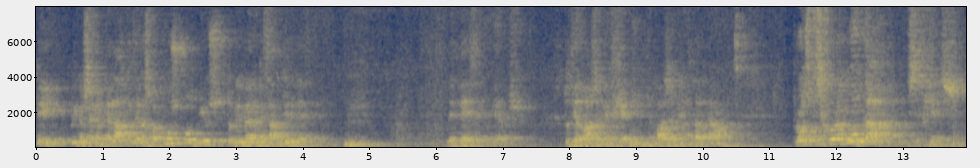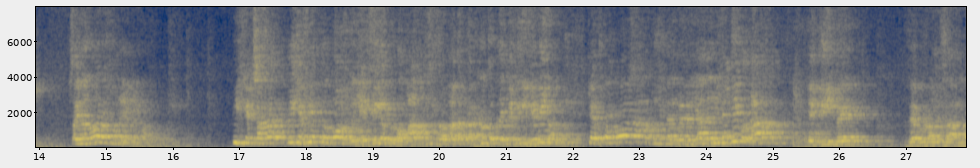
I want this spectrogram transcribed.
και πήγα σε ένα κελάκι και ένας παππούς ο οποίος τον περιμένει να πεθάνει και δεν έφερε. Δεν πέθανε ο γέρος. Το διαβάζαμε ευχές, το διαβάζαμε αυτά τα προς ψυχοραγούντα τις ευχές. Στα ώρα του λέει ο άνθρωπος. Είχε ξανά, είχε φύγει από τον κόσμο, είχε φύγει από τον παπά του, είχε φύγει από τα πλούτα που είχε φύγει, είχε φύγει. Και φτωχός άνθρωπος ήταν, παιδιά, δεν είχε τίποτα. Και τι είπε, δεν μπορώ να πεθάνω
